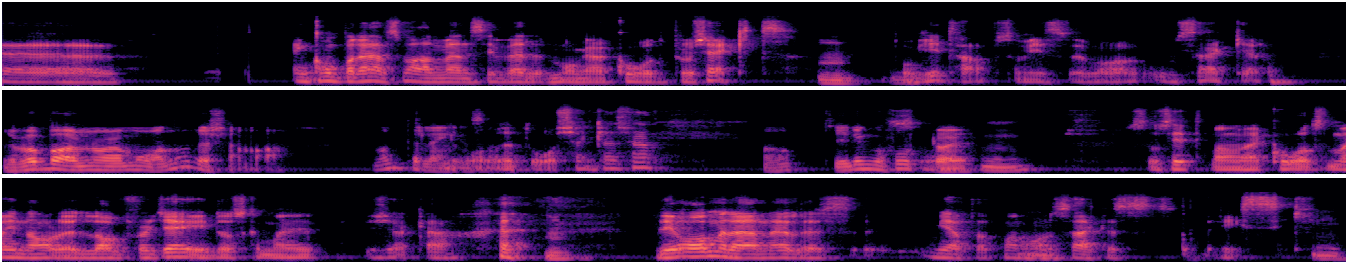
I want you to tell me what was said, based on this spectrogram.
eh, en komponent som används i väldigt många kodprojekt Mm. på GitHub som visade sig vara osäker. Det var bara några månader sedan va? Det var inte Det länge var väl sedan. ett år sedan kanske. Ja, tiden går fort Så- då. Mm. Så sitter man med kod som innehåller log4j, då ska man ju försöka Mm. bli av med den eller veta att man har en säkerhetsrisk. Mm.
